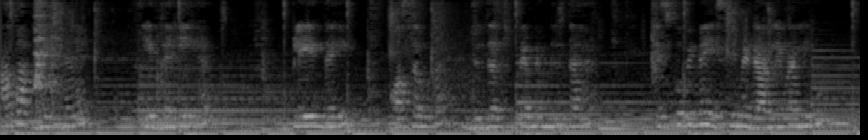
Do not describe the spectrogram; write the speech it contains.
अब आप देख रहे हैं, ये दही है प्लेन दही मौसम का, जो दस रुपये में मिलता है। इसको भी मैं इसी में डालने वाली हूँ।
